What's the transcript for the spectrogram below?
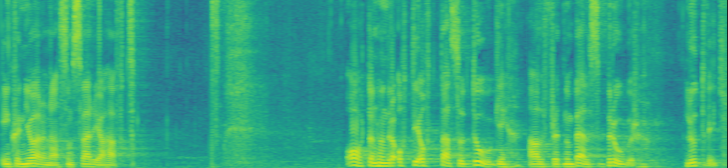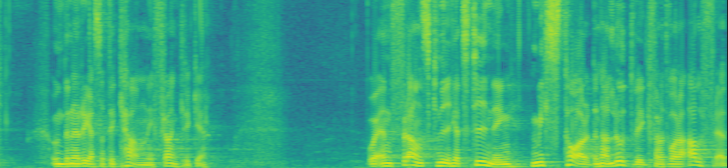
ingenjörerna som Sverige har haft. 1888 så dog Alfred Nobels bror Ludvig under en resa till Cannes i Frankrike. Och en fransk nyhetstidning misstar den här Ludvig för att vara Alfred.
